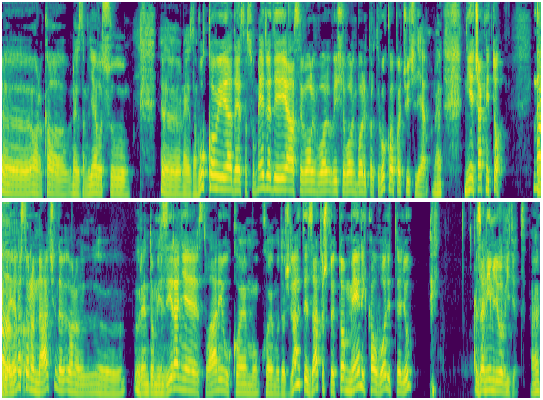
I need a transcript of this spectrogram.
E, ono kao, ne znam, lijevo su e, ne znam, vukovi, a desno su medvedi, ja se volim, više volim boriti protiv vukova, pa ću ići lijevo. Ne? Nije čak ni to. Da, da, jednostavno način da ono e, randomiziranje stvari u kojemu, kojemu doživljavate zato što je to meni kao voditelju zanimljivo vidjeti. Ne?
